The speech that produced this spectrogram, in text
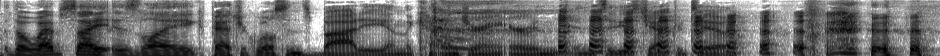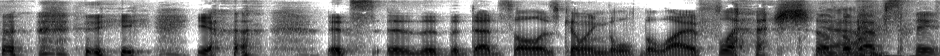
the the website is like Patrick Wilson's body in The Conjuring or in, in Insidious Chapter Two. yeah, it's uh, the the dead soul is killing the the live flesh of the website.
